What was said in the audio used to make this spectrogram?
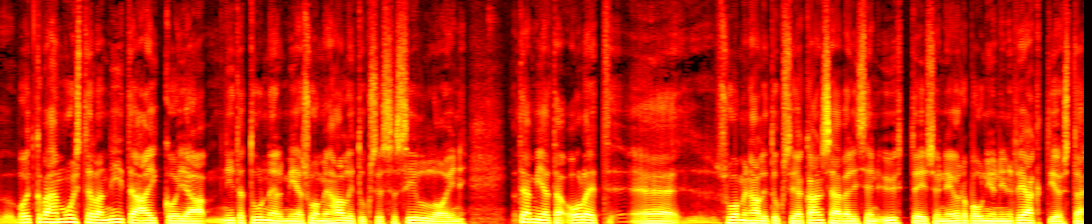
Voitko vähän muistella niitä aikoja, niitä tunnelmia Suomen hallituksessa silloin? Mitä mieltä olet äh, Suomen hallituksen ja kansainvälisen yhteisön ja Euroopan unionin reaktioista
